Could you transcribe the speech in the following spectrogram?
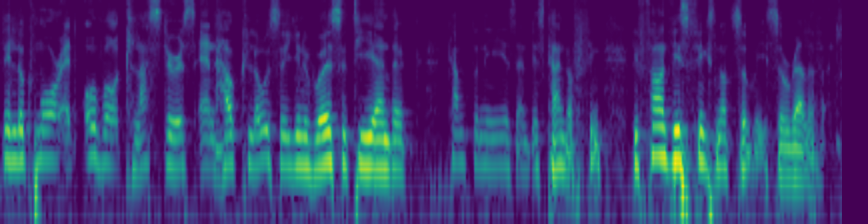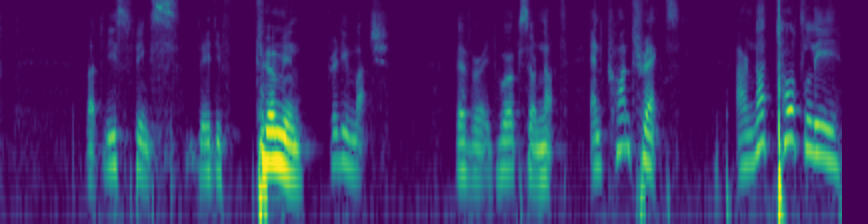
they look more at overall clusters and how close a university and a company is and this kind of thing. We found these things not so, so relevant. But these things, they determine pretty much whether it works or not. And contracts are not totally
